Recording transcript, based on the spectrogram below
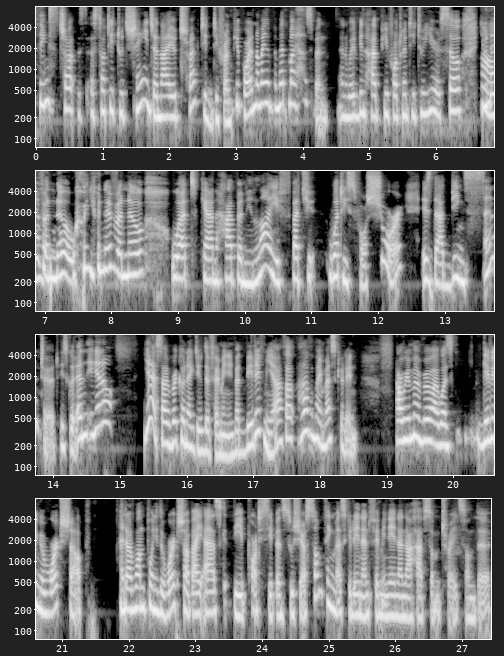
things uh, started to change and I attracted different people. And I met my husband and we've been happy for 22 years. So you oh. never know. you never know what can happen in life. But you, what is for sure is that being centered is good. And, you know, yes, I reconnected the feminine, but believe me, I have my masculine. I remember I was giving a workshop and at one point in the workshop, I asked the participants to share something masculine and feminine, and I have some traits on the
